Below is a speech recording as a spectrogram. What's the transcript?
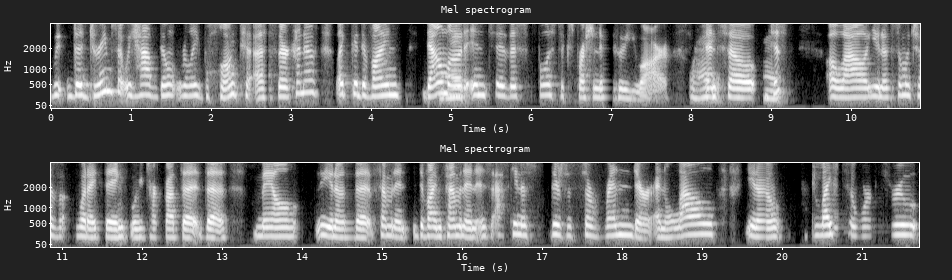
we, the dreams that we have don't really belong to us. They're kind of like a divine mm-hmm. download Right. into this fullest expression of who you are. Right. And so, right. just allow you know so much of what i think when we talk about the the male you know the feminine divine feminine is asking us there's a surrender and allow you know life to work through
